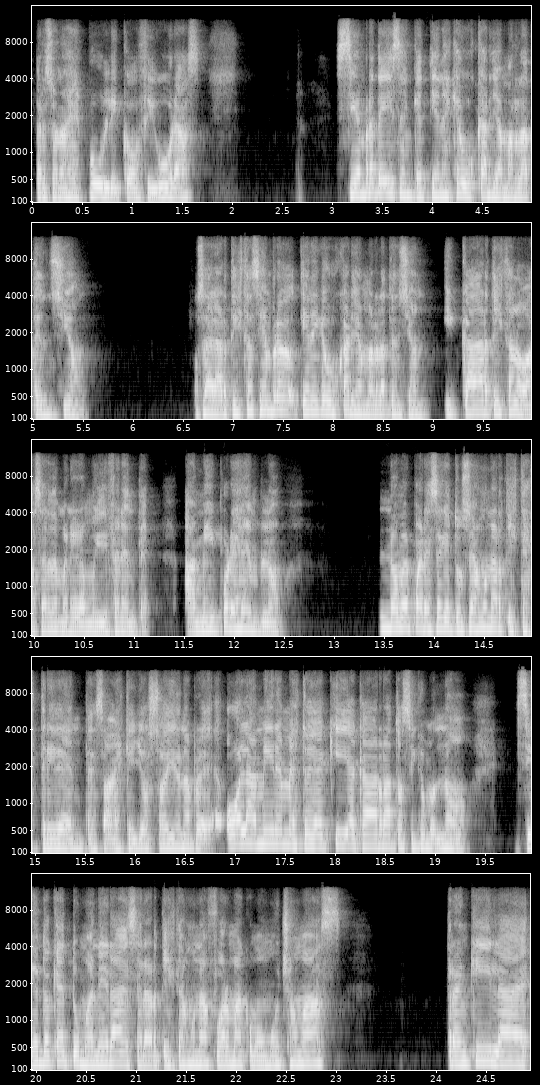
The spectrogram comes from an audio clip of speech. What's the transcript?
personajes públicos, figuras, siempre te dicen que tienes que buscar llamar la atención. O sea, el artista siempre tiene que buscar llamar la atención y cada artista lo va a hacer de manera muy diferente. A mí, por ejemplo, no me parece que tú seas un artista estridente, ¿sabes? Que yo soy una... Hola, mírenme, estoy aquí a cada rato, así como... No, siento que tu manera de ser artista es una forma como mucho más tranquila,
